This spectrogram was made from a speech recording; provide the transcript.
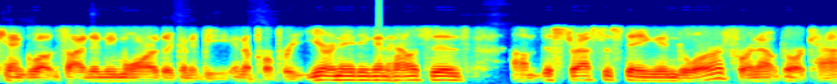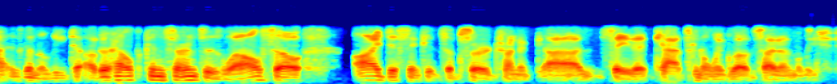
can't go outside anymore. They're going to be inappropriate urinating in houses. Um, the stress of staying indoor for an outdoor cat is going to lead to other health concerns as well. So I just think it's absurd trying to uh, say that cats can only go outside on a leash.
